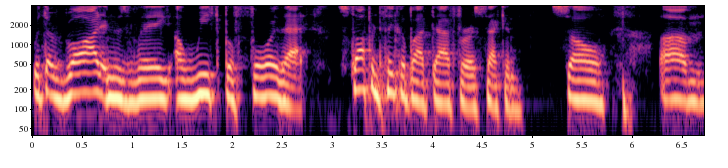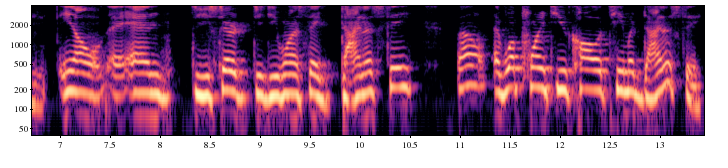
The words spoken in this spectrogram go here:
with a rod in his leg a week before that. Stop and think about that for a second. So, um, you know, and do you say, do you want to say dynasty? Well, at what point do you call a team a dynasty?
